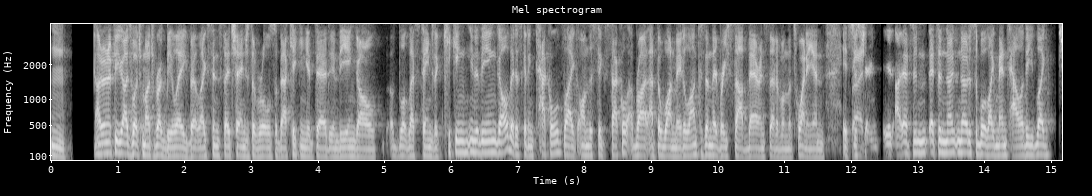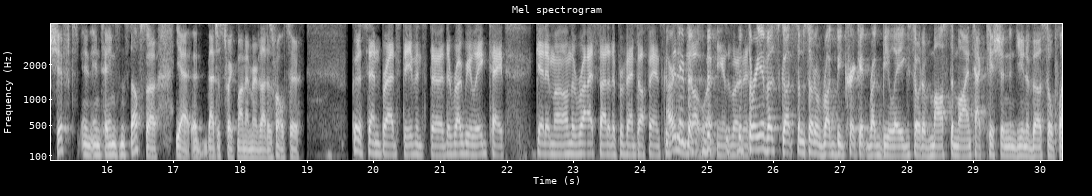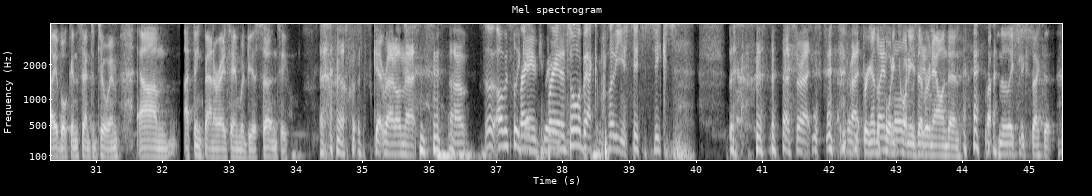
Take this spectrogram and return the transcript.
Mm. I don't know if you guys watch much rugby league, but like since they changed the rules about kicking it dead in the in goal, less teams are kicking into the in goal. They're just getting tackled like on the sixth tackle right at the one meter line because then they restart there instead of on the twenty, and it's just right. it, it's a it's a noticeable like mentality like shift in, in teams and stuff. So yeah, it, that just tweaked my memory of that as well too. Got to send Brad Stevens the, the rugby league tapes. Get him on the right side of the prevent offense because I it is reckon not working the, at the the three of us got some sort of rugby, cricket, rugby league sort of mastermind tactician and universal playbook and sent it to him. Um, I think Banner 18 would be a certainty. Let's get right on that. Um, so obviously, game Brad, three. Brad, it's all about completing your sets of six. that's right. That's right. Bring out the Playing ball on 40 20s every now and then. Right, at least expect it.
